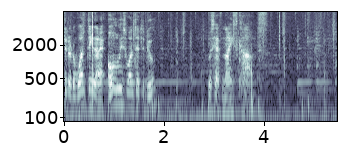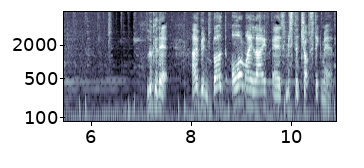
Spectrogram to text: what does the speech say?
you know, the one thing that I always wanted to do was have nice carbs. Look at that. I've been bugged all my life as Mr. Chopstick Man.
